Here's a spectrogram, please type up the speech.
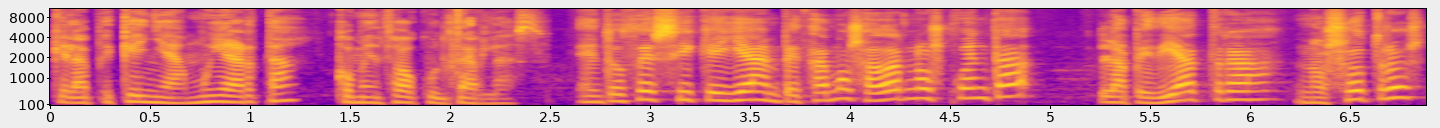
que la pequeña, muy harta, comenzó a ocultarlas. Entonces sí que ya empezamos a darnos cuenta la pediatra, nosotros,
